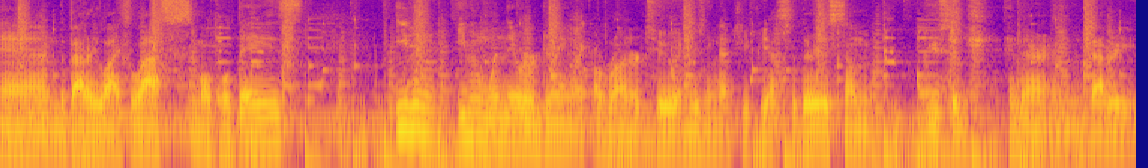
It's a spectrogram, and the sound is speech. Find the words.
and the battery life lasts multiple days. Even even when they were doing like a run or two and using that GPS, so there is some usage in there and battery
